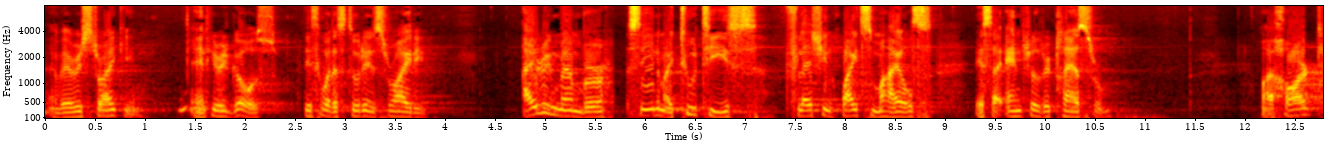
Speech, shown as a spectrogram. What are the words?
and very striking. And here it goes. This is what a student is writing. I remember seeing my tutees flashing white smiles as I entered the classroom. My heart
